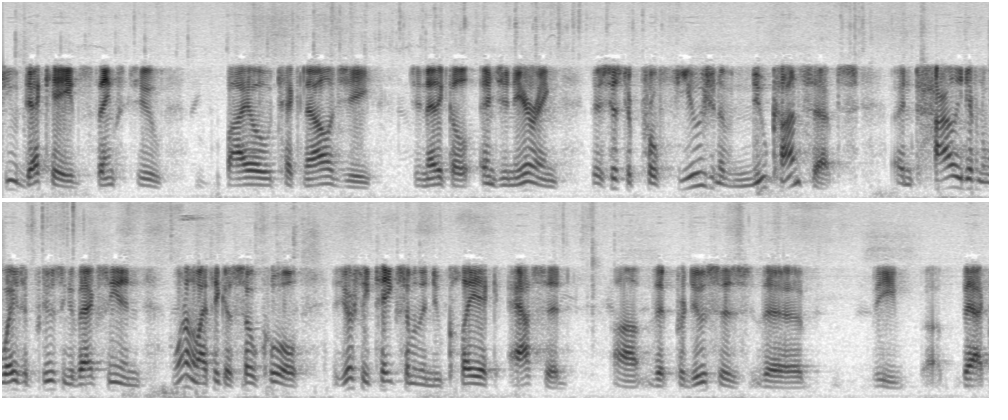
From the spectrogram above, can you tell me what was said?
few decades, thanks to biotechnology, genetic engineering, there's just a profusion of new concepts, entirely different ways of producing a vaccine. And one of them I think is so cool is you actually take some of the nucleic acid uh, that produces the the, uh, vac-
